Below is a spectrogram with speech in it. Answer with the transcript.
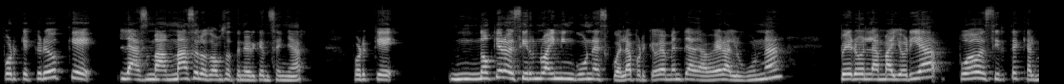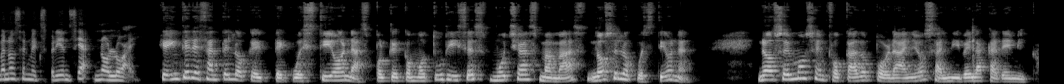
porque creo que las mamás se los vamos a tener que enseñar, porque no quiero decir no hay ninguna escuela, porque obviamente ha de haber alguna, pero en la mayoría puedo decirte que al menos en mi experiencia no lo hay. Qué interesante lo que te cuestionas, porque como tú dices, muchas mamás no se lo cuestionan. Nos hemos enfocado por años al nivel académico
